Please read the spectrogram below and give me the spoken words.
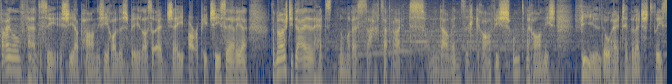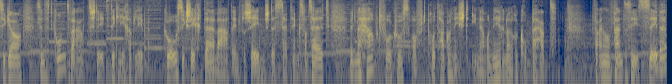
Final Fantasy ist ein japanische Rollenspiel, also eine JRPG-Serie. Der neueste Teil hat die Nummer 16 gedreht. Und auch wenn sich grafisch und mechanisch viel da hat in den letzten 30 Jahren, sind die Grundwerte stets die gleichen geblieben. Große Geschichten werden in verschiedensten Settings erzählt, mit einem Hauptfokus auf die ProtagonistInnen, die in eurer Gruppe habt. Final Fantasy VII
